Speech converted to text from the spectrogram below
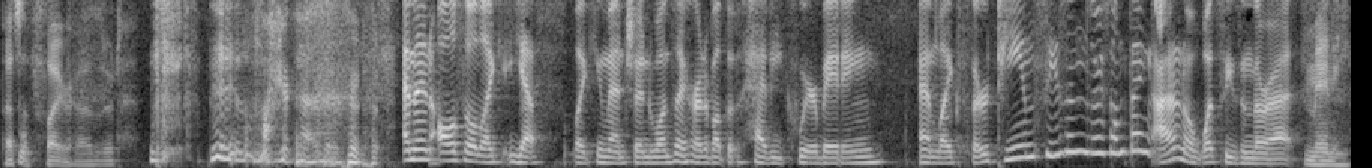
That's a fire hazard. it is a fire hazard. and then also, like, yes, like you mentioned, once I heard about the heavy queer baiting and like 13 seasons or something, I don't know what season they're at. Many.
